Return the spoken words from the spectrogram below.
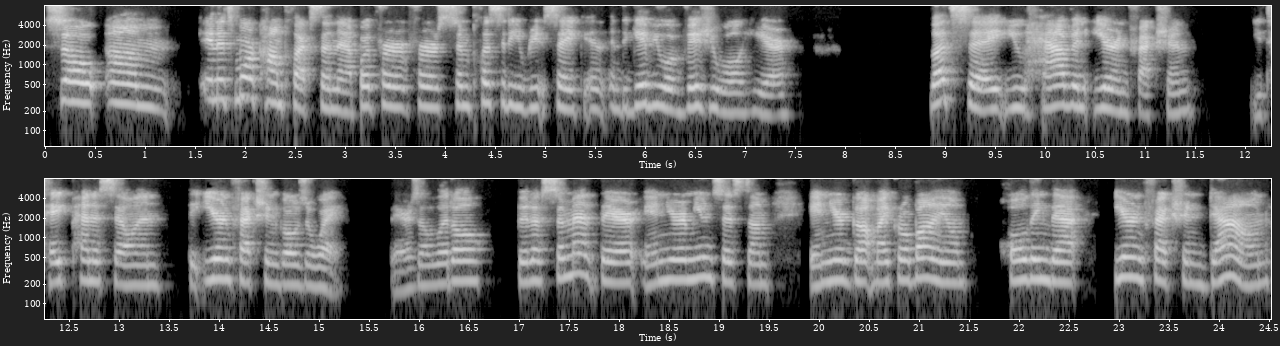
So, um, and it's more complex than that but for for simplicity sake and, and to give you a visual here let's say you have an ear infection you take penicillin the ear infection goes away there's a little bit of cement there in your immune system in your gut microbiome holding that ear infection down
